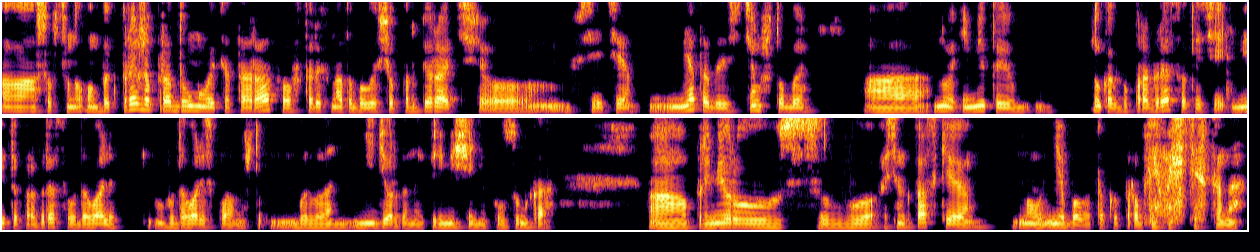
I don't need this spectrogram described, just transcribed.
а, собственно, он backpressure продумывать, это раз. Во-вторых, надо было еще подбирать э, все эти методы с тем, чтобы ну, имиты, ну, как бы прогресс, вот эти имиты прогресса выдавали, выдавались плавно, чтобы было недерганное перемещение ползунка. А, к примеру, в асинктаске ну, не было такой проблемы, естественно.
